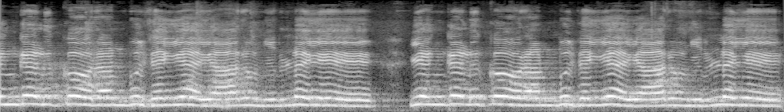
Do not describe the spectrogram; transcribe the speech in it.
எங்களுக்கோர் அன்பு செய்ய யாரும் இல்லையே எங்களுக்கோர் அன்பு செய்ய யாரும் இல்லையே.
